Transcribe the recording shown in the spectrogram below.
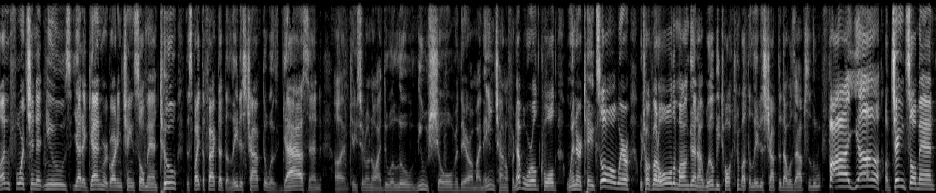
unfortunate news yet again regarding Chainsaw Man 2. Despite the fact that the latest chapter was gas, and uh, in case you don't know, I do a little news show over there on my main channel for Neverworld called Winner Takes All, where we talk about all the manga, and I will be talking about the latest chapter that was absolute fire of Chainsaw Man.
